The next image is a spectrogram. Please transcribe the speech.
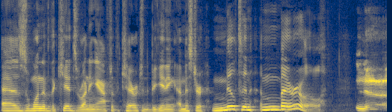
as one of the kids running after the carriage in the beginning, a Mr. Milton Berle. No,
